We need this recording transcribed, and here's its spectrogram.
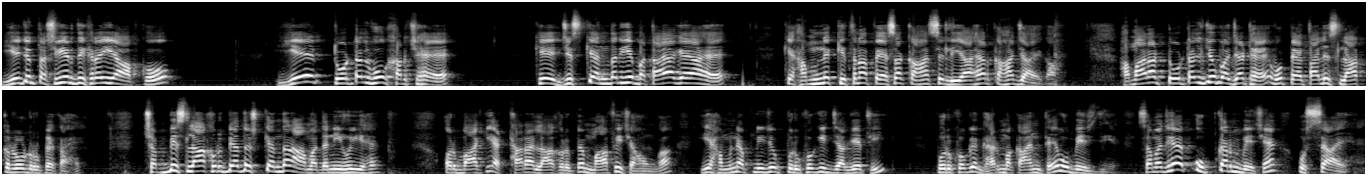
ये जो तस्वीर दिख रही है आपको, ये टोटल वो खर्च है कि जिसके अंदर ये बताया गया है कि हमने कितना पैसा कहाँ से लिया है और कहाँ जाएगा। हमारा टोटल जो बजट है वो 45 लाख करोड़ रुपए का है। 26 लाख रुपया तो इसके अंदर आमदनी हुई है और बाकी 18 लाख रुपए माफ़ी चाहूँगा। ये हमने अपनी जो पुरखों की जगह थी, पुरखों के घर मकान थे, वो बेच दिए। समझ गए? उपकर्म बेचें उससे आए हैं।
